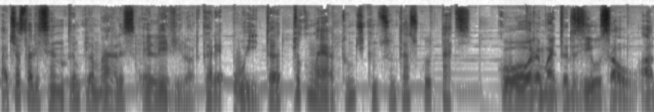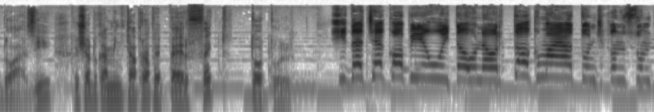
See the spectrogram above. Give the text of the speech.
Aceasta li se întâmplă mai ales elevilor, care uită tocmai atunci când sunt ascultați. Cu o oră mai târziu sau a doua zi, își aduc aminte aproape perfect totul. Și de ce copiii uită uneori tocmai atunci când sunt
